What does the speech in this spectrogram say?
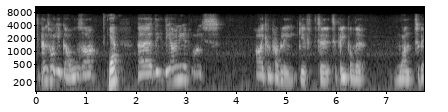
depends what your goals are. Yep. Uh, the, the only advice I can probably give to, to people that want to be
